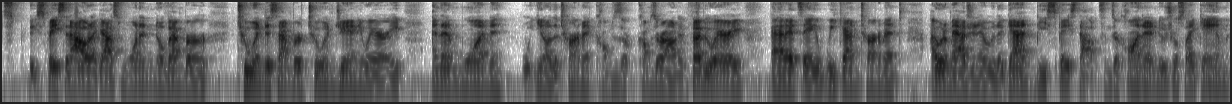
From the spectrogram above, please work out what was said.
space it out, I guess, one in November, two in December, two in January, and then one, you know, the tournament comes comes around in February and it's a weekend tournament. I would imagine it would again be spaced out. Since they're calling it a neutral site game,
